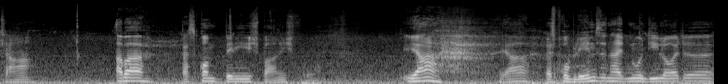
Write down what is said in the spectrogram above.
Klar, Aber das kommt Billy Spanisch vor. ja, ja, Das Problem sind halt nur die Leute,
